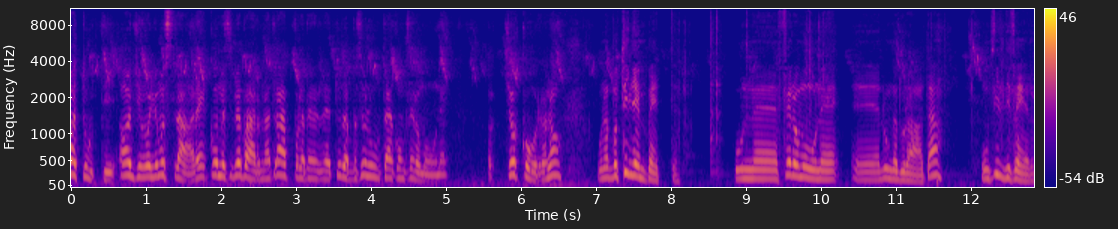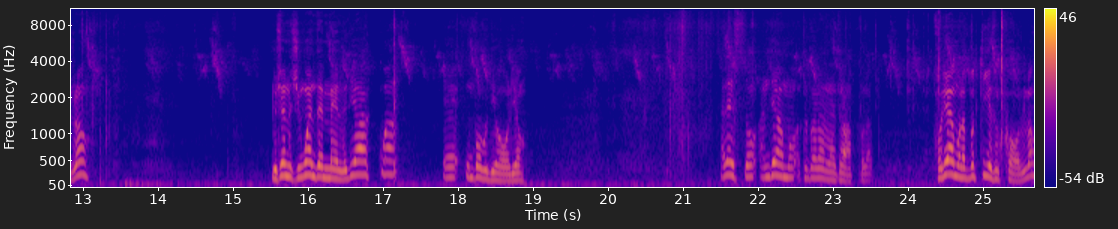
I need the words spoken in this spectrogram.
a tutti, oggi voglio mostrare come si prepara una trappola per tuta assoluta con feromone. Ci occorrono una bottiglia in PET, un eh, feromone eh, a lunga durata, un fil di ferro, 250 ml di acqua e un po' di olio. Adesso andiamo a preparare la trappola. Foriamo la bottiglia sul collo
